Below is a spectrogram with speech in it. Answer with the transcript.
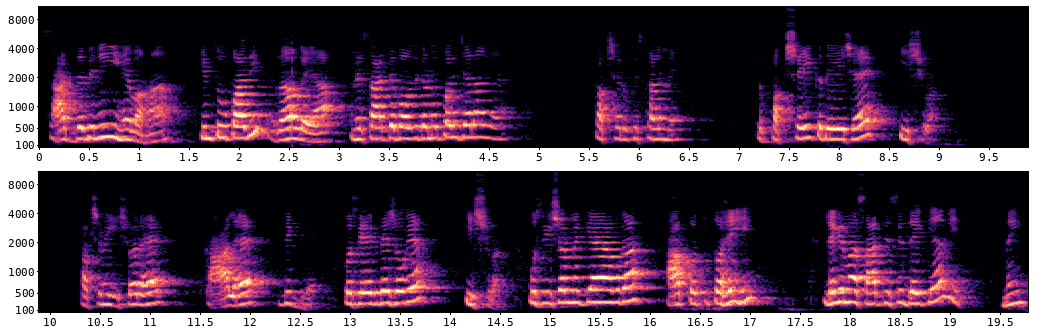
साध्य भी नहीं है वहाँ, किंतु उपाधि रह गया। साध्य भाव उपाधि चला गया। पक्ष रूप स्थल में, कि पक्ष एक देश है, ईश्वर। पक्ष में ईश्वर है, काल है, दिग्ध है। उसका एक देश हो गया, ईश्वर। उस ईश्वर में क्या है होगा आत्मत्व तो है ही। लेकिन वहाँ साध्य सिद्ध है क्या अभी? नहीं।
